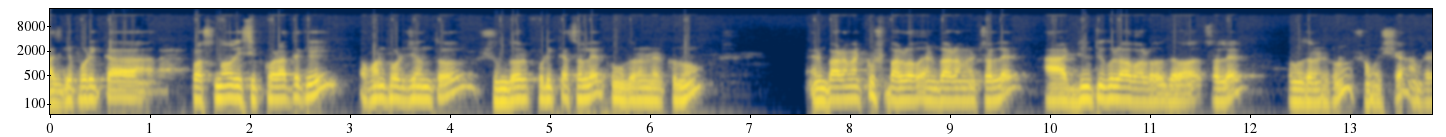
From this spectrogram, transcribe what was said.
আজকে পরীক্ষা, প্রশ্ন রিসিভ করা থেকেই এখন পর্যন্ত সুন্দর পরীক্ষা চলে, কোনো ধরনের কোনো এনভায়রনমেন্ট খুব ভালো এনভায়রনমেন্ট চলে, আর ডিউটিগুলো ভালো দেওয়া চলে, কোনো ধরনের কোনো সমস্যা আমরা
